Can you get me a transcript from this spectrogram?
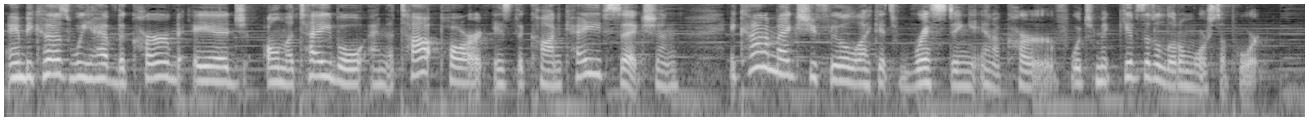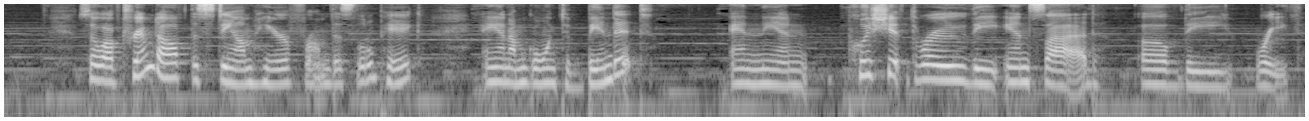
And because we have the curved edge on the table and the top part is the concave section, it kind of makes you feel like it's resting in a curve, which gives it a little more support. So I've trimmed off the stem here from this little pick and I'm going to bend it and then push it through the inside of the wreath.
